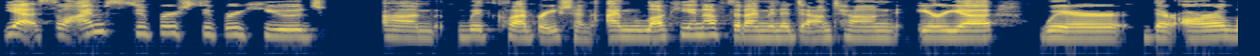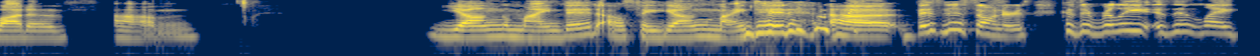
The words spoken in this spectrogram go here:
yeah, so I'm super super huge um, with collaboration. I'm lucky enough that I'm in a downtown area where there are a lot of um, young minded, I'll say young minded uh, business owners, because it really isn't like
